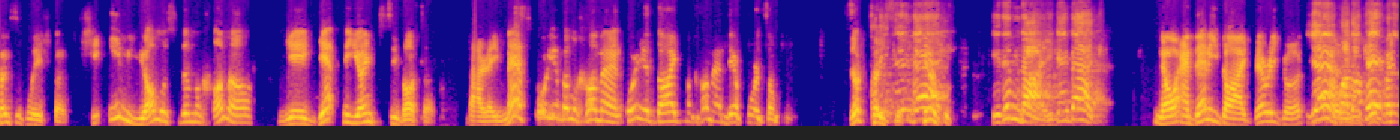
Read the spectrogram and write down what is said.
koisif leishko. She'im yomus b'mechama, ye get me yom tzivota. Vare mes or you b'mechama, and or you died b'mechama, and therefore it's okay. Zok he came back. He didn't die. He came back. No, and then he died. Very good. Yeah, so but okay, but he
